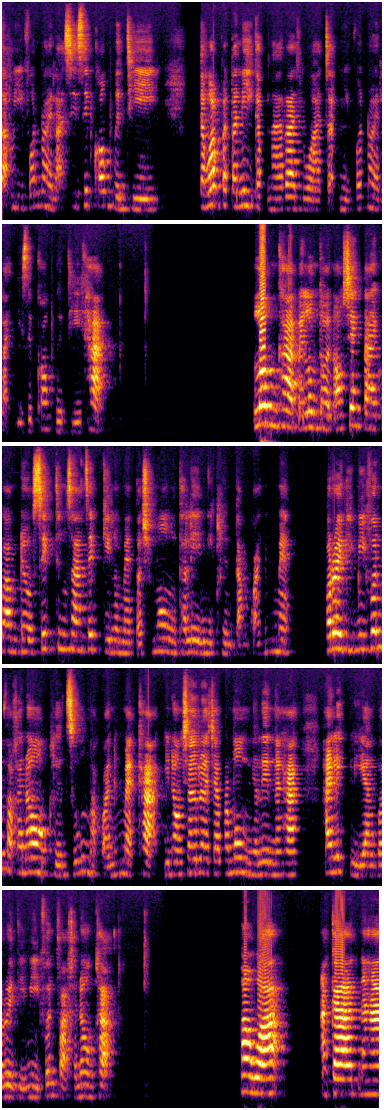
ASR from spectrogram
จะมีฝนร้อยละ40 ของพื้นที่จังหวัดปัตตานีกับนาราธิวาสจะมีฝนร้อยละ20 ของพื้นที่ค่ะ ลมค่ะ เป็นลมตะวันออกเฉียงใต้ความเร็ว 10 ถึง 30 กิโลเมตรต่อชั่วโมง ทะเลมีคลื่นต่ำกว่า 1 เมตรบริเวณที่มีฝนฟ้าขนองคลื่นสูงมากกว่า 1 เมตรค่ะ พี่น้องชาวเรือชาวประมงอย่าลืมนะคะ ให้หลีกเลี่ยงบริเวณที่มีฝนฟ้าขนองค่ะ ภาวะ อากาศนะคะ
